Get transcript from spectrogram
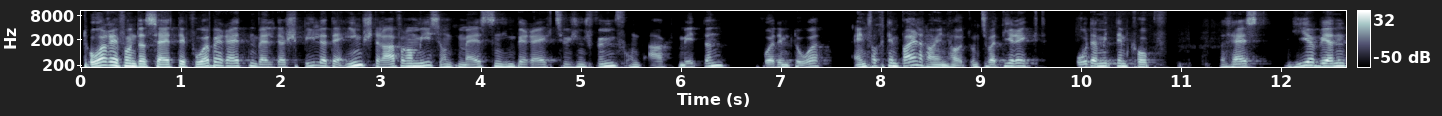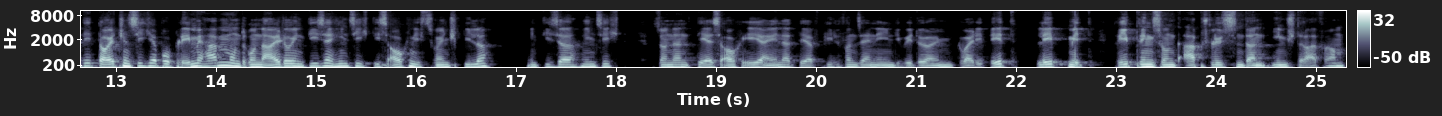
Tore von der Seite vorbereiten, weil der Spieler, der im Strafraum ist und meistens im Bereich zwischen fünf und acht Metern vor dem Tor, einfach den Ball reinhaut und zwar direkt oder mit dem Kopf. Das heißt, hier werden die Deutschen sicher Probleme haben und Ronaldo in dieser Hinsicht ist auch nicht so ein Spieler in dieser Hinsicht, sondern der ist auch eher einer, der viel von seiner individuellen Qualität lebt mit Dribblings und Abschlüssen dann im Strafraum.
